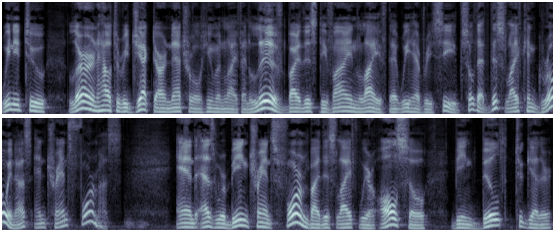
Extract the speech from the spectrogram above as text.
We need to learn how to reject our natural human life and live by this divine life that we have received so that this life can grow in us and transform us. And as we're being transformed by this life, we are also being built together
